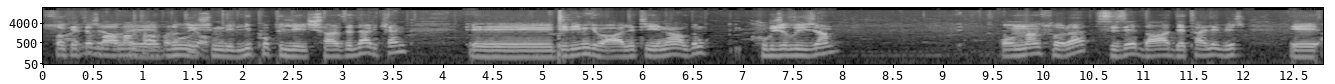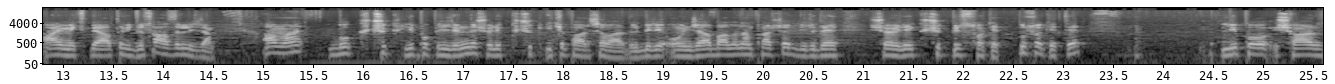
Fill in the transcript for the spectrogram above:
sokete Ayrıca, bağlantı e, aparatı bu yok. Şimdi lipo pili şarj ederken e, dediğim gibi aleti yeni aldım. Kurcalayacağım. Ondan sonra size daha detaylı bir e, IMAX B6 videosu hazırlayacağım. Ama bu küçük lipo pillerinde şöyle küçük iki parça vardır. Biri oyuncağa bağlanan parça, biri de şöyle küçük bir soket. Bu soketi lipo şarj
